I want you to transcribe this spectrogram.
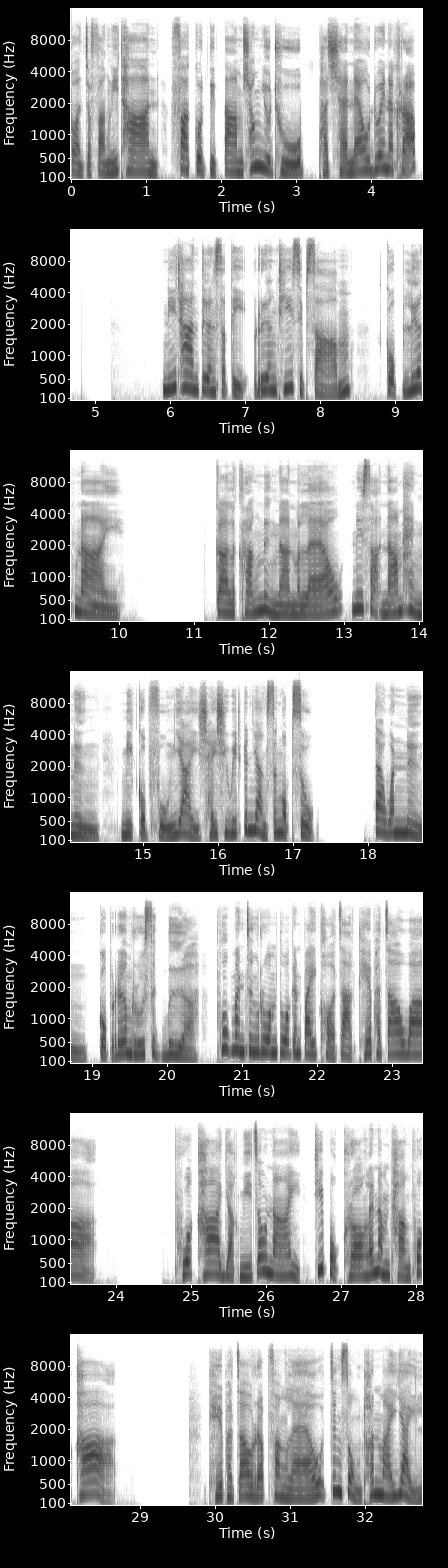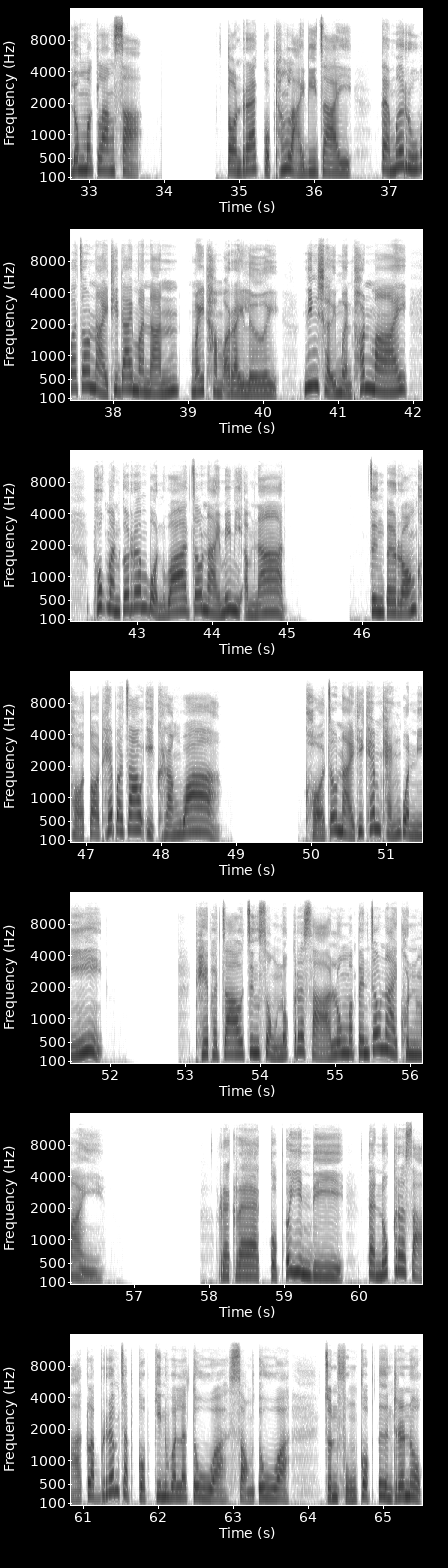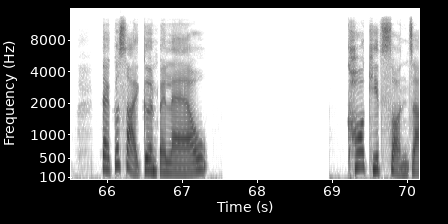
ก่อนจะฟังนิทาน ฝากกดติดตามช่อง YouTube พัชชแนลด้วยนะครับ นิทานเตือนสติเรื่องที่ 13 กบเลือกนาย กาลครั้งหนึ่งนานมาแล้ว ในสระน้ำแห่งหนึ่ง มีกบฝูงใหญ่ใช้ชีวิตกันอย่างสงบสุข แต่วันหนึ่ง กบเริ่มรู้สึกเบื่อ พวกมันจึงรวมตัวกันไปขอจากเทพเจ้าว่า พวกข้าอยากมีเจ้านายที่ปกครองและนำทางพวกข้า เทพเจ้ารับฟังแล้วจึงส่งท่อนไม้ใหญ่ลงมากลางสระตอนแรกกบทั้งหลายดีใจ แต่เมื่อรู้ว่าเจ้านายที่ได้มานั้นไม่ทำอะไรเลย นิ่งเฉยเหมือนท่อนไม้ พวกมันก็เริ่มบ่นว่าเจ้านายไม่มีอำนาจ จึงไปร้องขอต่อเทพเจ้าอีกครั้งว่า ขอเจ้านายที่เข้มแข็งกว่านี้ เทพเจ้าจึงส่งนกกระสาลงมาเป็นเจ้านายคนใหม่ แรกๆ กบก็ยินดี แต่นกกระสากลับเริ่มจับกบกินวันละตัวสองตัว จนฝูงกบตื่นตระหนก แต่ก็สายเกินไปแล้ว ข้อคิดสอนใจ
